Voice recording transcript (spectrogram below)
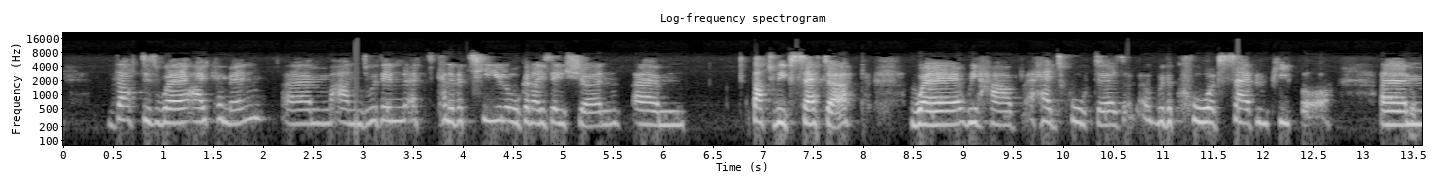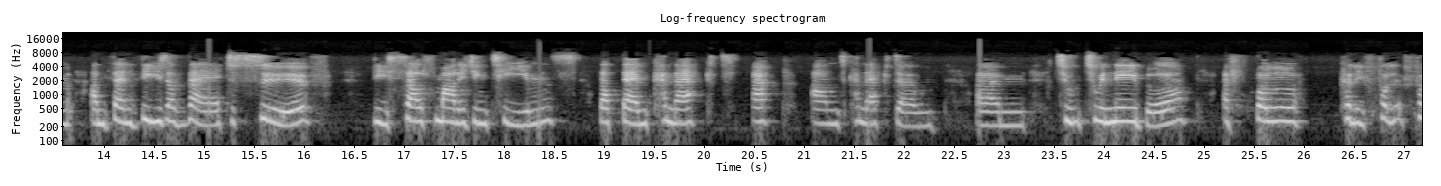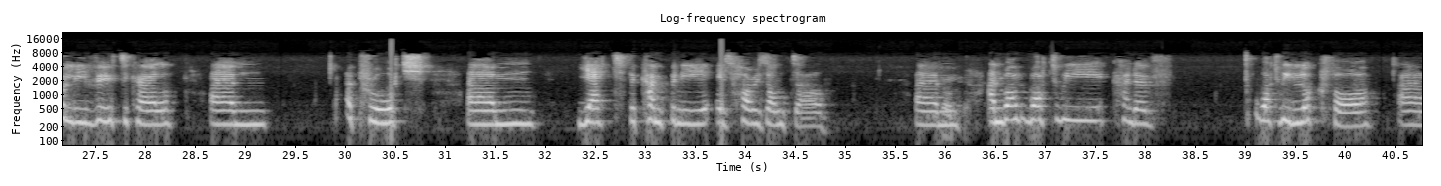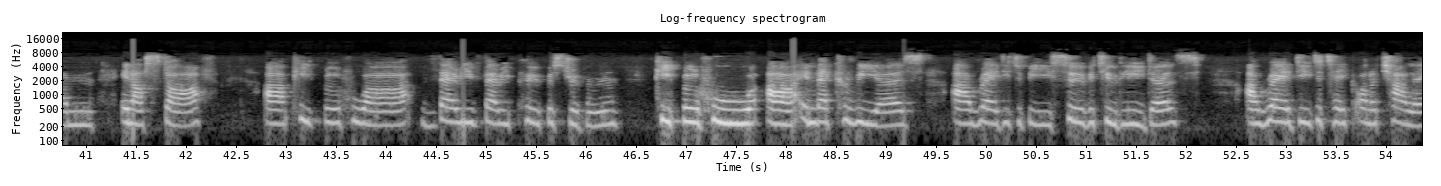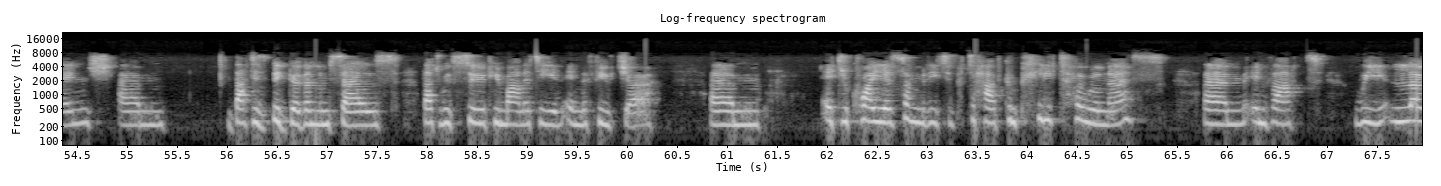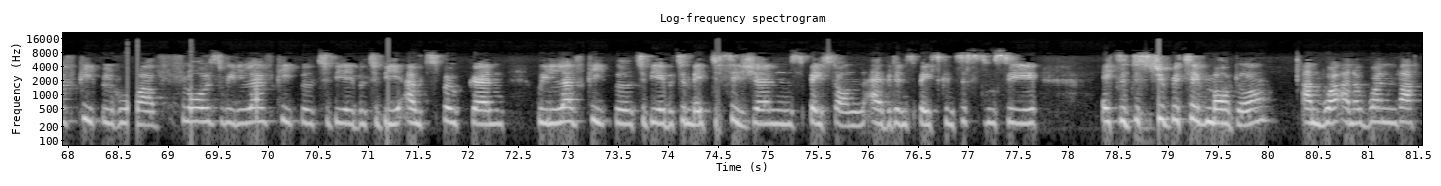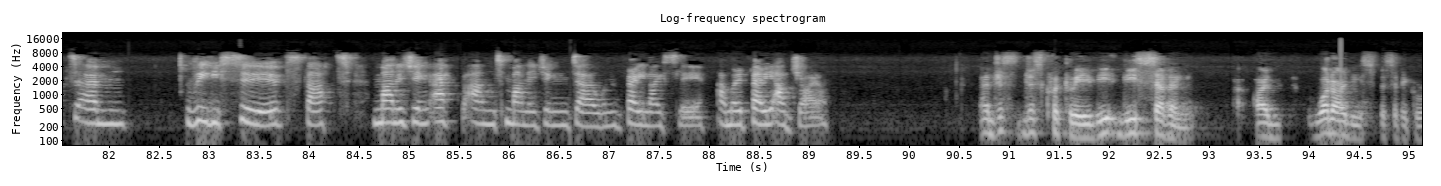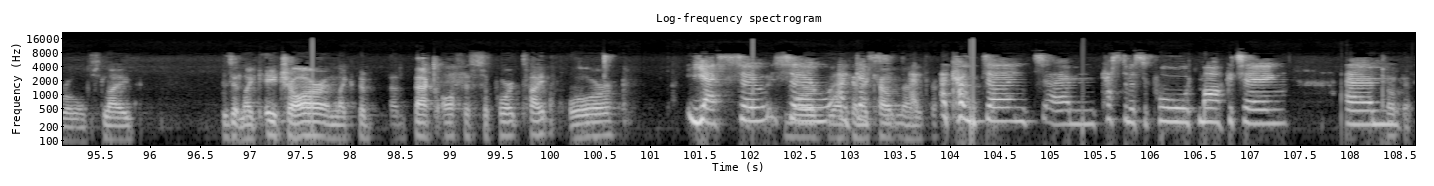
that is where I come in. Um, and within a kind of a teal organisation um, that we've set up, where we have headquarters uh, with a core of seven people. Um, and then these are there to serve these self-managing teams that then connect up and connect down um, to, to enable a full, kind of full, fully vertical um, approach, um, yet the company is horizontal. Um, okay. And what, what we kind of, what we look for um, in our staff are people who are very, very purpose driven, people who are in their careers are ready to be servitude leaders, are ready to take on a challenge um, that is bigger than themselves, that will serve humanity in, in the future. Um, it requires somebody to, to have complete wholeness um, in that we love people who have flaws, we love people to be able to be outspoken, we love people to be able to make decisions based on evidence-based consistency. It's a distributive model and, and a one that um, really serves that managing up and managing down very nicely, and we're very agile. And just just quickly, the, these seven are what are these specific roles like? Is it like HR and like the back office support type, or? Yes, so so like I guess accountant, accountant um, customer support, marketing, um, okay.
